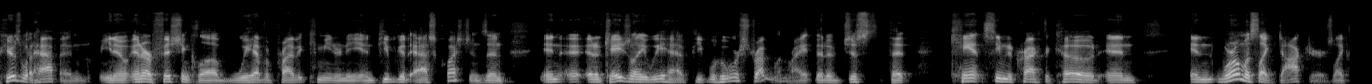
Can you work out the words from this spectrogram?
here's what happened. You know in our fishing club we have a private community and people get asked questions. And and, and occasionally we have people who are struggling right? That have just that can't seem to crack the code. And and we're almost like doctors. Like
